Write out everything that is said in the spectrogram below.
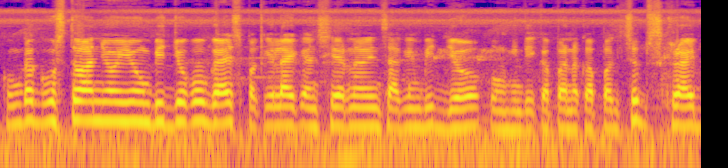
Kung nagustuhan nyo yung video ko guys paki-like and share na rin sa aking video. Kung hindi ka pa nakapag-subscribe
